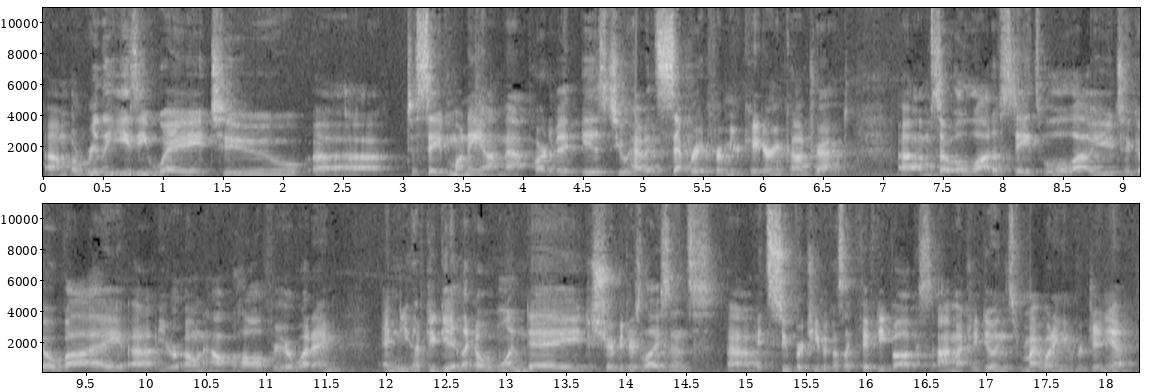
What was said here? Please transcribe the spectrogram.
Um, a really easy way to uh, to save money on that part of it is to have it separate from your catering contract. Um, so a lot of states will allow you to go buy uh, your own alcohol for your wedding, and you have to get like a one-day distributor's license. Um, it's super cheap; it costs like 50 bucks. I'm actually doing this for my wedding in Virginia.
